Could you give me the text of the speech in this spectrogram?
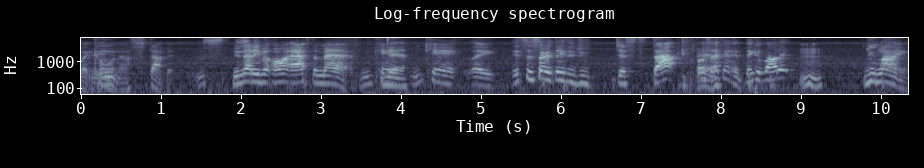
like come Mm. on now, stop it. You're not even on aftermath. You can't. Yeah. You can't like. It's a certain things that you just stop for a second and think about it. hmm You lying.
